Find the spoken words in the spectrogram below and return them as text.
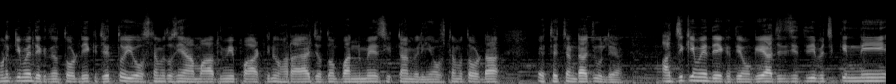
ਹੁਣ ਕਿਵੇਂ ਦੇਖਦੇ ਹੋ? ਤੁਹਾਡੀ ਇੱਕ ਜਿੱਤ ਹੋਈ ਉਸ ਟਾਈਮ ਤੁਸੀਂ ਆਮ ਆਦਮੀ ਪਾਰਟੀ ਨੂੰ ਹਰਾਇਆ ਜਦੋਂ 92 ਸੀਟਾਂ ਮਿਲੀਆਂ ਉਸ ਟਾਈਮ ਤੁਹਾਡਾ ਇੱਥੇ ਝੰਡਾ ਝੂਲਿਆ। ਅੱਜ ਕਿਵੇਂ ਦੇਖਦੇ ਹੋਗੇ? ਅੱਜ ਦੀ ਸਥਿਤੀ ਵਿੱਚ ਕਿੰਨੀ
